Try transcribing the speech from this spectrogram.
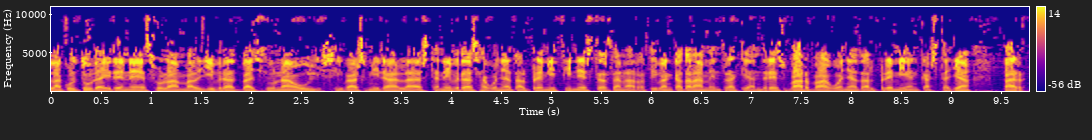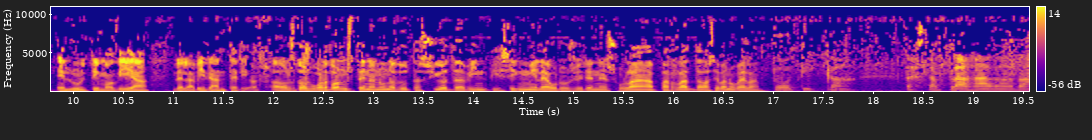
la cultura, Irene Solà, amb el llibre Et vaig donar ulls si vas mirar les tenebres, ha guanyat el Premi Finestres de Narrativa en català, mentre que Andrés Barba ha guanyat el Premi en castellà per El último dia de la vida anterior. Els dos guardons tenen una dotació de 25.000 euros. Irene Solà ha parlat de la seva novel·la. Tot i que està plagada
